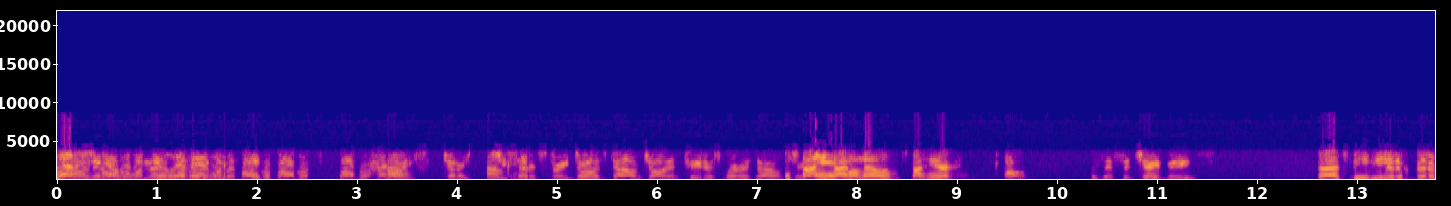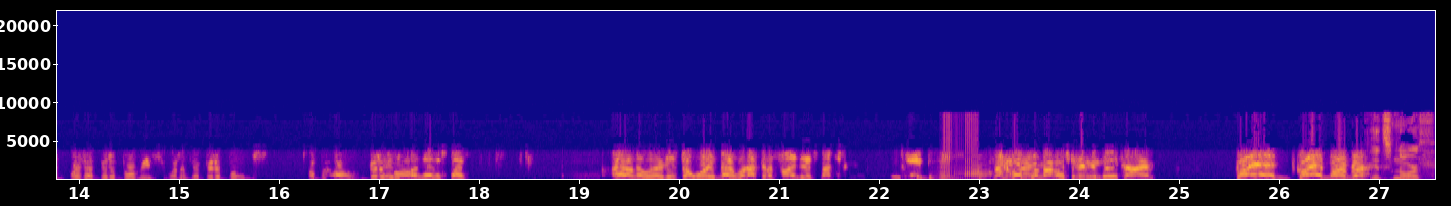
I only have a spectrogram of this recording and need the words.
Yes. Uh, you know, Barbara, one you live one minute, in. one minute, Barbara, Barbara, Barbara, hang All on. right. Jimmy, Okay. she said it's three doors down, John and Peters. Where is that? I It's see not here. I don't know. It's not here. Oh, is this the JB's? No, that's BB. Bit of, bit of, what's that? Bit of boobies? What is that? Bit of boobs? Oh, b- oh bit of Maybe it's on the other side. I don't know where it is. Don't worry about it. We're not going to find it. It's not. Okay, because my clubs are not open in the daytime. Go ahead. Go ahead, Barbara. It's north.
